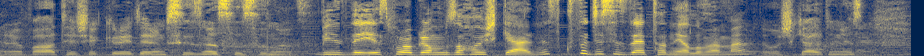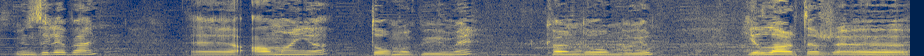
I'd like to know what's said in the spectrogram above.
Merhaba, teşekkür ederim. Siz nasılsınız? Bizdeyiz. Programımıza hoş geldiniz. Kısaca sizleri tanıyalım hemen. Hoş geldiniz. Ünzile ben. Ee, Almanya doğma büyüme. Köln doğumluyum. Yıllardır e,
